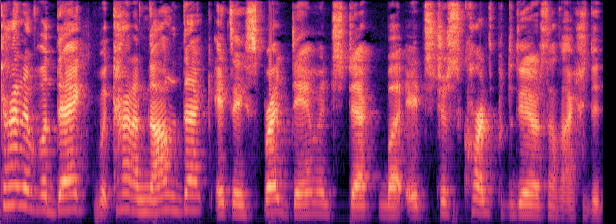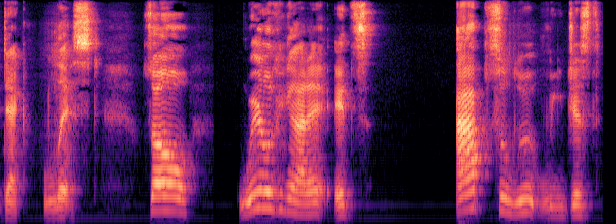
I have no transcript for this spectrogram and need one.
kind of a deck, but kind of not a deck. It's a spread damage deck, but it's just cards put together. It's not actually the deck list. So, we're looking at it. It's absolutely just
